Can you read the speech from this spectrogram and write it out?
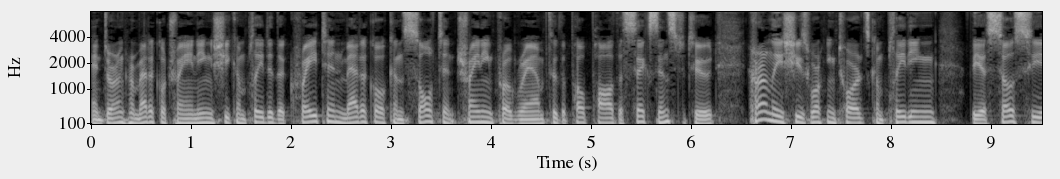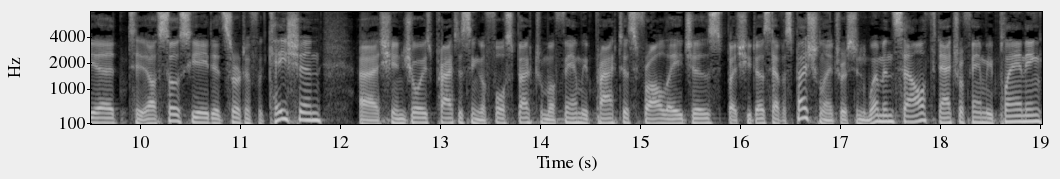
And during her medical training, she completed the Creighton Medical Consultant Training Program through the Pope Paul VI Institute. Currently, she's working towards completing the associate associated certification. Uh, she enjoys practicing a full spectrum of family practice for all ages, but she does have a special interest in women's health, natural family planning,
